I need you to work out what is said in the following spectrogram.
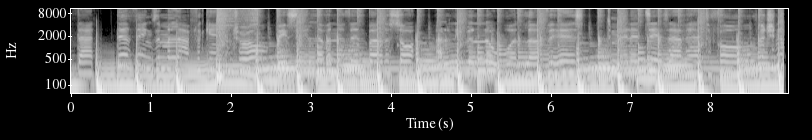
that, that. There are things in my life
